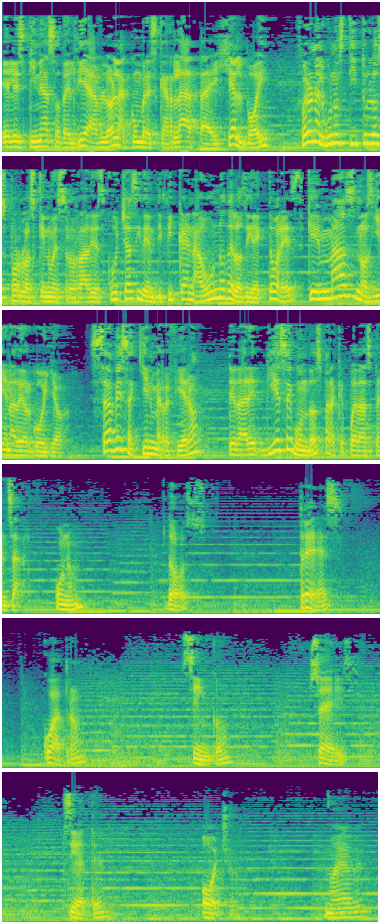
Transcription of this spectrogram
El Espinazo del Diablo, La Cumbre Escarlata y Hellboy fueron algunos títulos por los que nuestros radioescuchas identifican a uno de los directores que más nos llena de orgullo. ¿Sabes a quién me refiero? Te daré 10 segundos para que puedas pensar. 1, 2, 3, 4, 5, 6, 7, 8, 9,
